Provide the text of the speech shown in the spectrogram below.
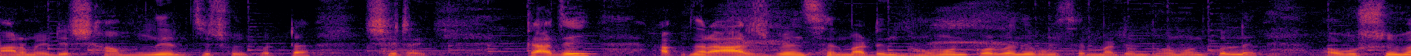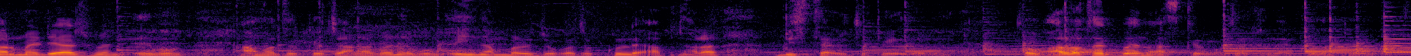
মারমেডের সামনের যে সৈকতটা, সেটাই। কাজেই আপনারা আসবেন, সেন্ট মার্টিন ভ্রমণ করবেন এবং সেন্ট মার্টিন ভ্রমণ করলে অবশ্যই মারমেডে আসবেন এবং আমাদেরকে জানাবেন এবং এই নাম্বারে যোগাযোগ করলে আপনারা বিস্তারিত পেয়ে যাবেন। তো ভালো থাকবেন, আজকের মতো এখানে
